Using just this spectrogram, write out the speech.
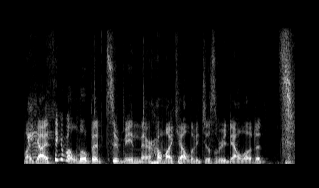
My god, I think I'm a little bit too mean there. Oh my god, let me just re-download it.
